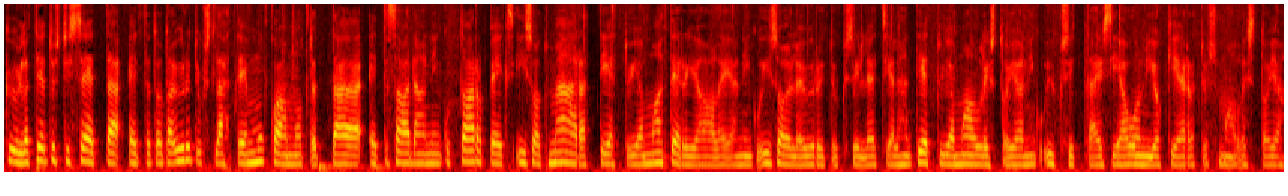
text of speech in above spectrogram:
Kyllä tietysti se, että, että tuota, yritykset lähtee mukaan, mutta että, että saadaan niin kuin tarpeeksi isot määrät tiettyjä materiaaleja niin kuin isoille yrityksille. Että siellähän tiettyjä mallistoja, niin kuin yksittäisiä on jo kierrätysmallistoja.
